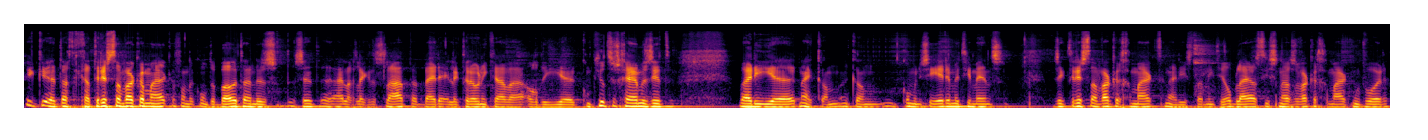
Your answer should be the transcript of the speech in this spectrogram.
ik dacht, ik ga Tristan wakker maken, van er komt de boot aan. Dus zit, hij lag lekker te slapen bij de elektronica waar al die computerschermen zitten. Waar eh, nou, kan, kan communiceren met die mensen. Dus ik Tristan wakker gemaakt. Nou, die is dan niet heel blij als hij s'nachts wakker gemaakt moet worden.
